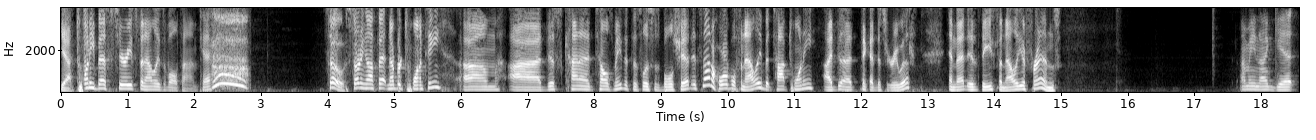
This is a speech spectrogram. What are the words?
Yeah, 20 best series finales of all time. Okay. So, starting off at number 20, um, uh, this kind of tells me that this list is bullshit. It's not a horrible finale, but top 20, I d- I think I disagree with. And that is the finale of Friends. I mean, I get,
